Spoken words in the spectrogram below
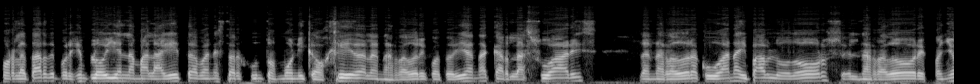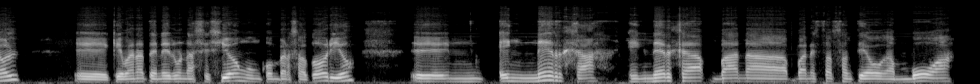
Por la tarde, por ejemplo, hoy en la Malagueta van a estar juntos Mónica Ojeda, la narradora ecuatoriana, Carla Suárez, la narradora cubana, y Pablo Dors, el narrador español, eh, que van a tener una sesión, un conversatorio. En, en Nerja, en Nerja van a, van a estar Santiago Gamboa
